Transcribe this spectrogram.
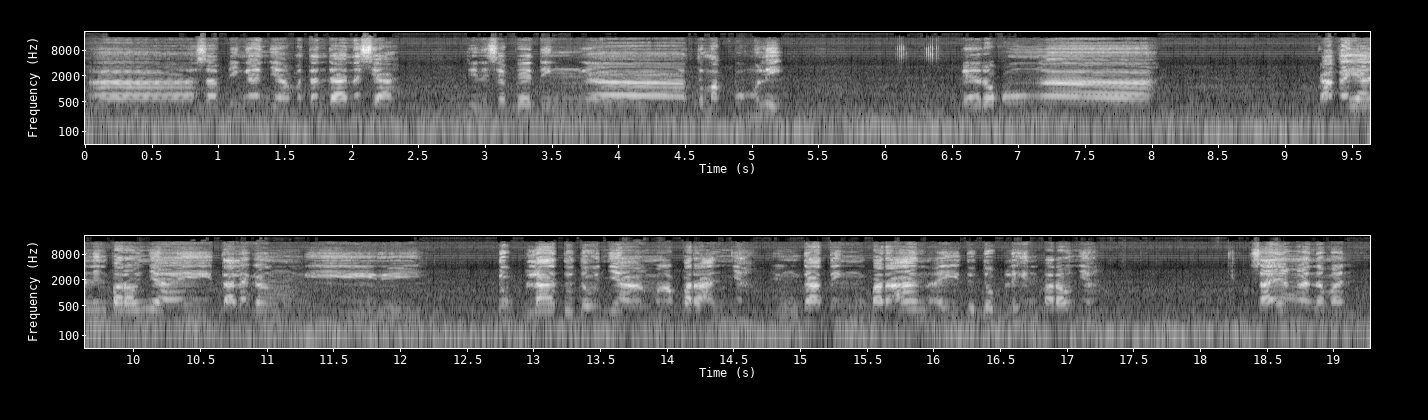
Uh, sabi nga niya, matanda na siya, hindi na siya pwedeng uh, tumakbo muli. Pero kung uh, kakayanin pa raw niya ay talagang i dublado daw niya ang mga paraan niya. Yung dating paraan ay dodoblehin pa raw niya. Sayang nga naman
